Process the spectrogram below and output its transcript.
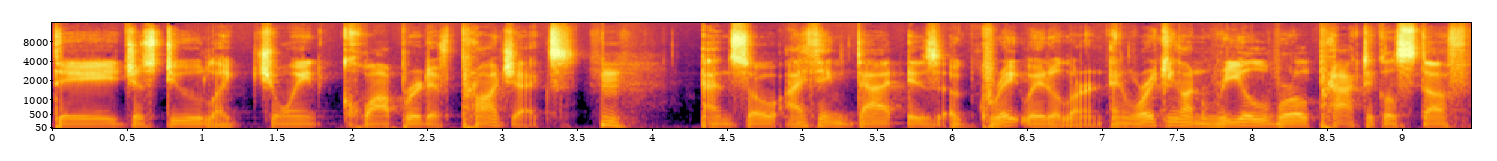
They just do like joint cooperative projects. Hmm. And so I think that is a great way to learn and working on real world practical stuff.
